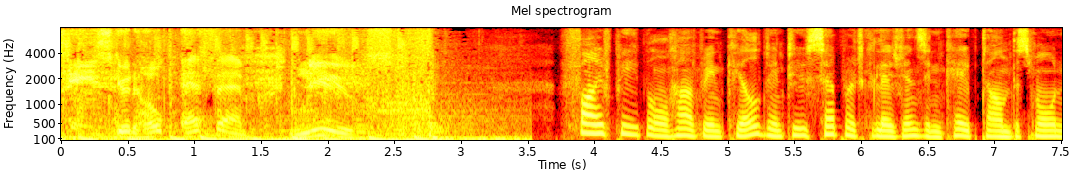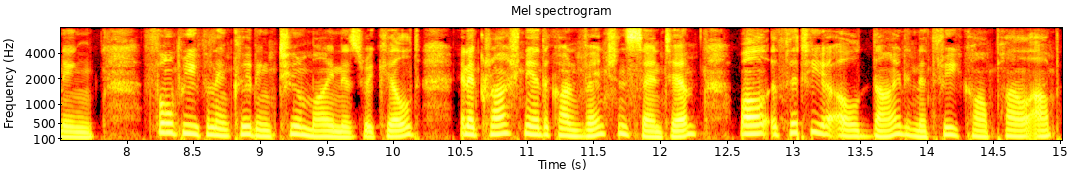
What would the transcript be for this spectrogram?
This is Good Hope FM News. Five people have been killed in two separate collisions in Cape Town this morning. Four people, including two minors, were killed in a crash near the convention centre, while a 30 year old died in a three car pile up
